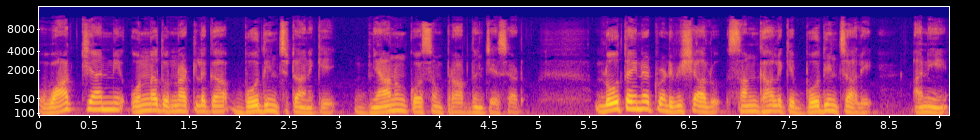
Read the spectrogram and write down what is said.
వాక్యాన్ని ఉన్నదున్నట్లుగా బోధించటానికి జ్ఞానం కోసం ప్రార్థన చేశాడు. లోతైనటువంటి విషయాలు సంఘాలకి బోధించాలి అని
